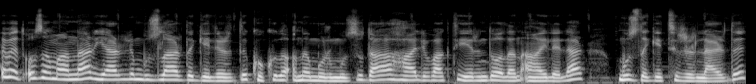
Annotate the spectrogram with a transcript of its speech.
Evet o zamanlar yerli muzlar da gelirdi. Kokulu anamur muzu daha hali vakti yerinde olan aileler muz da getirirlerdi.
